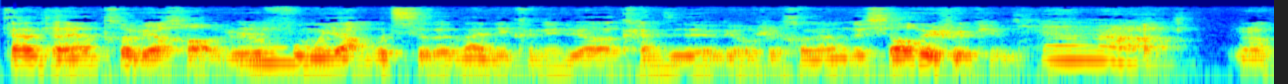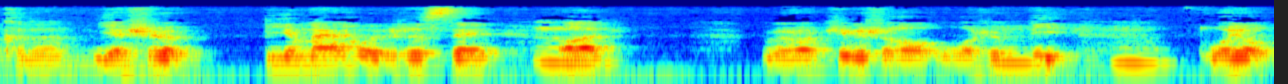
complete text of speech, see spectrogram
家庭条件特别好，就是嗯父母养不起的，那你肯定就要看自己的流水，衡量你的消费水平嘛。天哪！那可能也是 B 麦或者是 C，嗯我、比如说这个时候我是 B，、嗯我有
